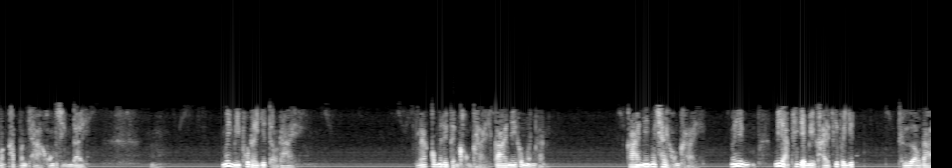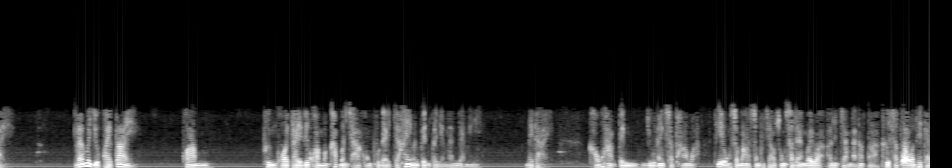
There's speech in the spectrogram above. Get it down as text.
บังคับบัญชาของสิ่งใด ไม่มีผู้ใดยึดเอาได้ และก็ไม่ได้เป็นของใคร กายนี้ก็เหมือนกัน กายนี้ไม่ใช่ของใคร ไม่ไม่อยากที่จะมีใครที่ไปยึดถือเอาได้ และไม่อยู่ภายใต้ ความพึงพอใจหรือความบังคับบัญชาของผู้ใดจะให้มันเป็นไปอย่างนั้นอย่างนี้ ไม่ได้ เขาหากเป็นอยู่ในสภาวะ ที่องค์สมมาสมพุทธเจ้าทรงแสดงไว้ว่าอนิจจังอนัตตา คือสภาวะที่แท้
